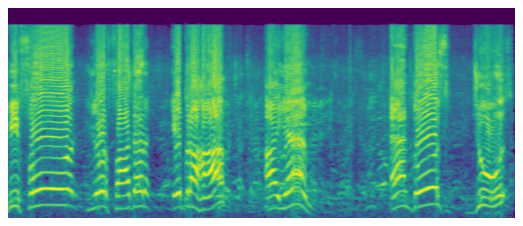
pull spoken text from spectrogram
before your father Abraham, I am. And those Jews,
